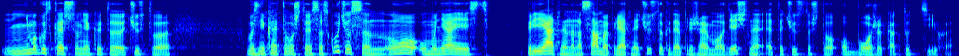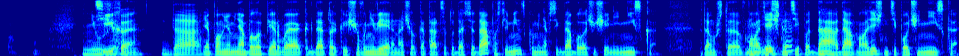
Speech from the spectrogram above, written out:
Не могу сказать, что у меня какое-то чувство возникает того, что я соскучился, но у меня есть приятное, наверное, самое приятное чувство, когда я приезжаю в Молодечное, это чувство, что, о боже, как тут тихо. Неужели- Тихо. Да. Я помню, у меня было первое, когда я только еще в универе начал кататься туда-сюда, после Минска у меня всегда было ощущение низко. Потому что в Молодечно, Низко? типа, да, да, в Молодечно, типа, очень низко.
